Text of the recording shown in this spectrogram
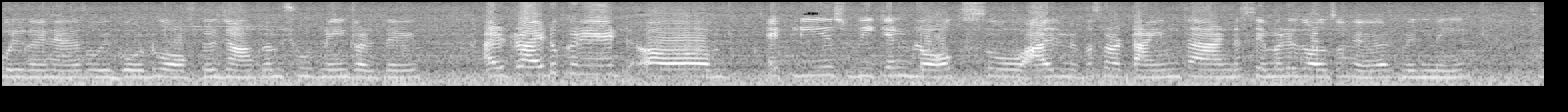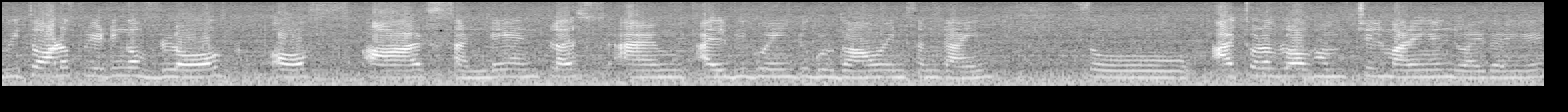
खुल गए हैं so we go to office जहाँ पर हम शूट नहीं करते। I try to create at least weekend blogs so आज मेरे पास थोड़ा टाइम था and Simar is also here with me so we thought of creating a vlog of our Sunday and plus I am I be going to Gurgaon in some time so आज थोड़ा ब्लॉग हम चिल मारेंगे इन्जॉय करेंगे।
